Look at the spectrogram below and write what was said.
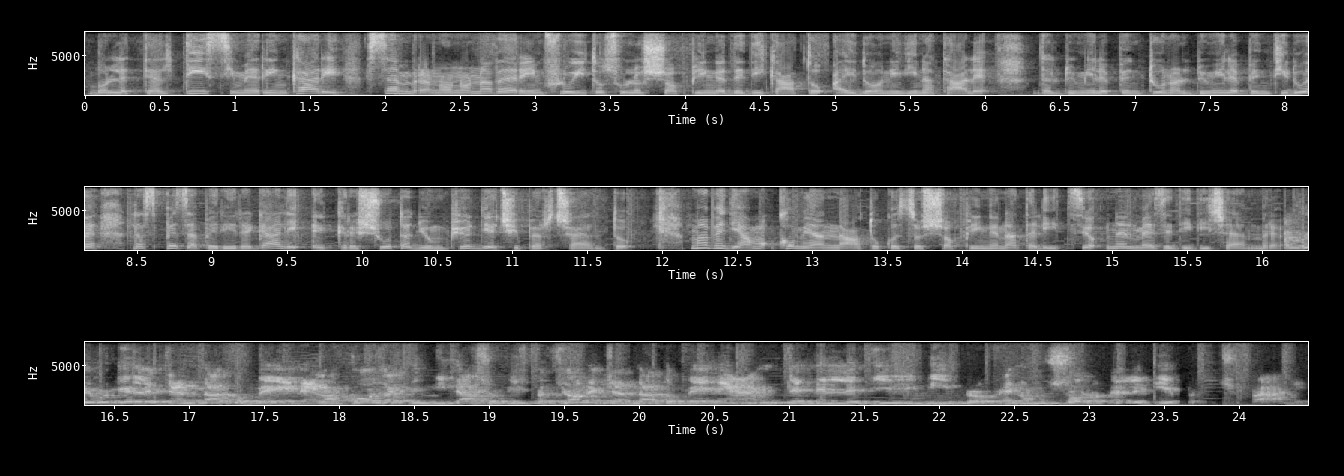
bollette altissime e rincari sembrano non avere influito sullo shopping dedicato ai doni di Natale. Dal 2021 al 2022 la spesa per i regali è cresciuta di un più 10%. Ma vediamo come è andato questo shopping natalizio nel mese di dicembre. Devo dirle che è andato bene, la cosa che mi dà soddisfazione è che è andato bene anche nelle vie limitrofe, non solo nelle vie principali.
